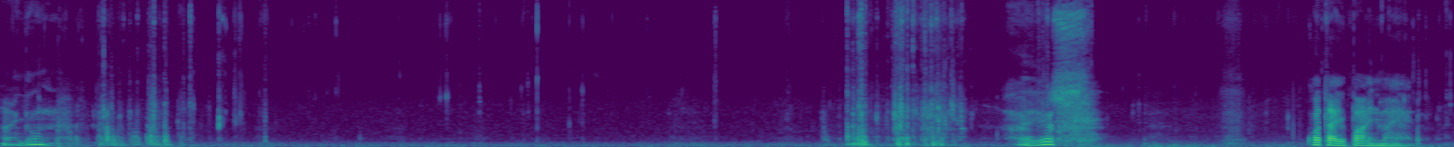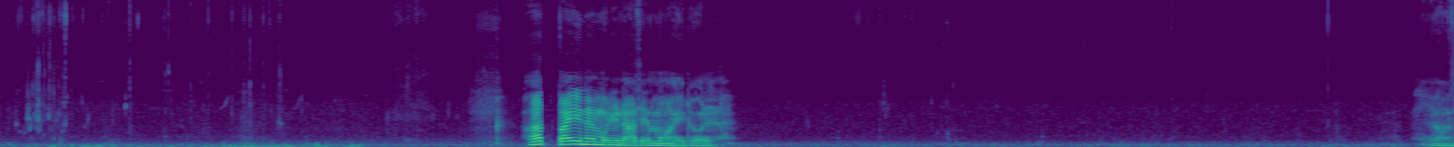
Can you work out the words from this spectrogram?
Ayun. Ayos. Kuha tayo pain mga idol. At painan muli natin mga idol. Yan.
